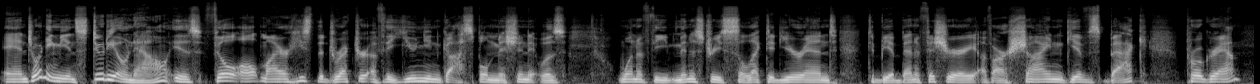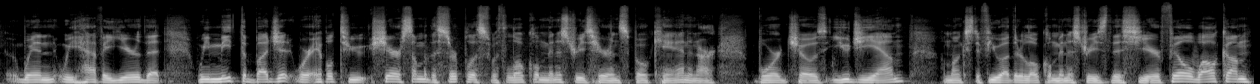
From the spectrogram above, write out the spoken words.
And joining me in studio now is Phil Altmeyer. He's the director of the Union Gospel Mission. It was one of the ministries selected year end to be a beneficiary of our Shine Gives Back program. When we have a year that we meet the budget, we're able to share some of the surplus with local ministries here in Spokane, and our board chose UGM amongst a few other local ministries this year. Phil, welcome.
